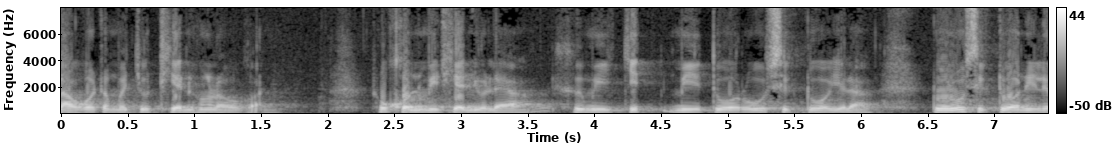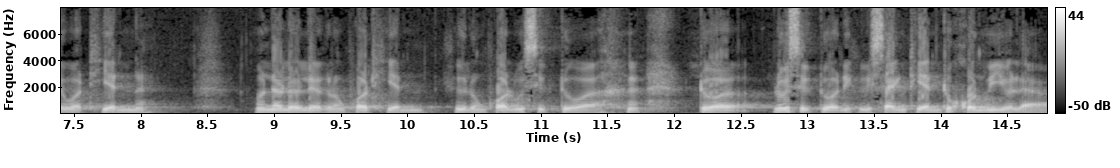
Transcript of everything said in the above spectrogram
เราก็ต้องมาจุดเทียนของเราก่อน ทุกคนมีเทียนอยู่แล้ว คือมีจิตมีตัวรู้สึกตัวอยู่แล้ว ตัวรู้สึกตัวนี่เรียกว่าเทียนนะมันเราเรียกหลวงพ่อเทียน คือหลวงพ่อรู้สึกตัว ตัวรู้สึกตัวนี่คือแสงเทียนทุกคนมีอยู่แล้ว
